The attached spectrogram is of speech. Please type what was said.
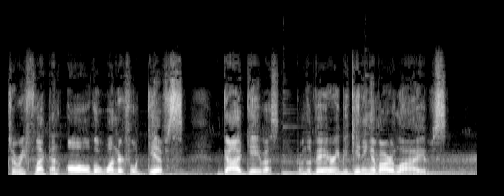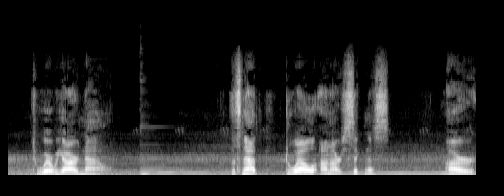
to reflect on all the wonderful gifts God gave us from the very beginning of our lives to where we are now. Let's not dwell on our sickness, our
